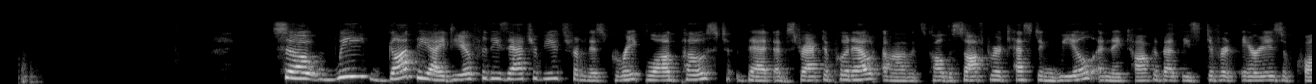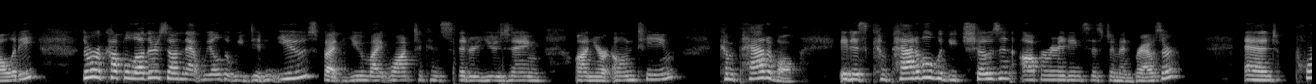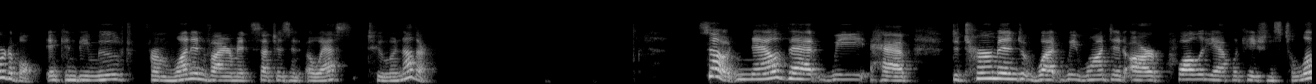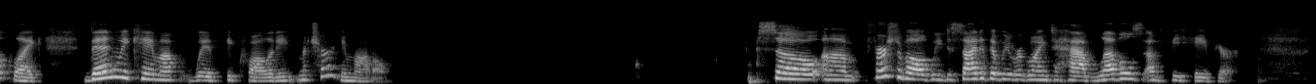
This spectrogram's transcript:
So we got the idea for these attributes from this great blog post that Abstracta put out. Um, it's called the Software Testing Wheel, and they talk about these different areas of quality. There were a couple others on that wheel that we didn't use, but you might want to consider using on your own team. Compatible. It is compatible with the chosen operating system and browser and portable. It can be moved from one environment, such as an OS, to another. So now that we have determined what we wanted our quality applications to look like, then we came up with the quality maturity model. So um, first of all, we decided that we were going to have levels of behavior.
